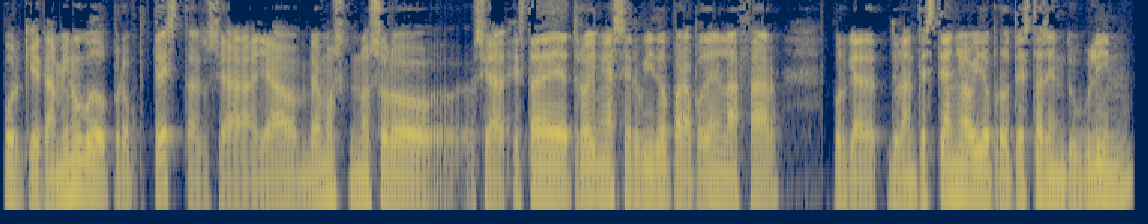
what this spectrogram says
porque también hubo protestas, o sea, ya vemos no solo, o sea, esta de Detroit me ha servido para poder enlazar, porque durante este año ha habido protestas en Dublín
